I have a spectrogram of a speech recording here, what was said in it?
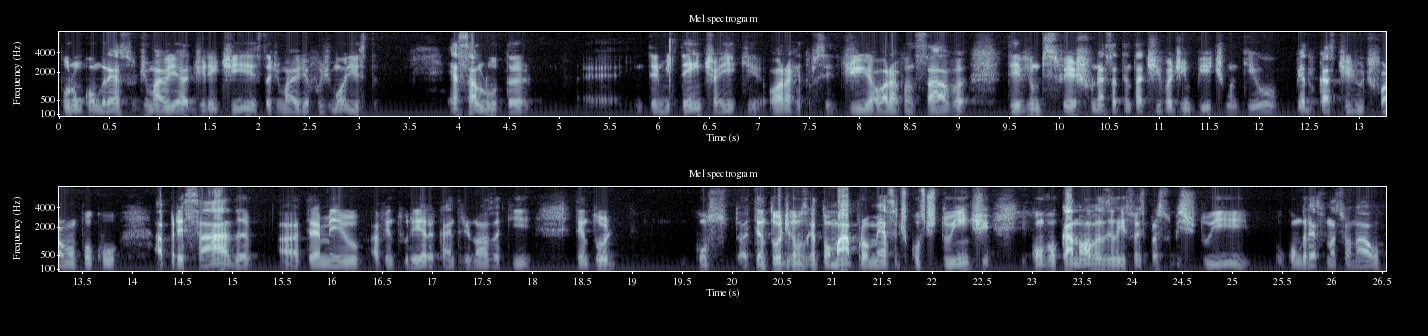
por um Congresso de maioria direitista, de maioria fujimorista. Essa luta intermitente aí, que ora retrocedia, ora avançava, teve um desfecho nessa tentativa de impeachment que o Pedro Castilho, de forma um pouco apressada, até meio aventureira cá entre nós aqui, tentou tentou, digamos, retomar a promessa de constituinte e convocar novas eleições para substituir o Congresso Nacional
